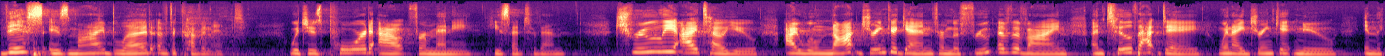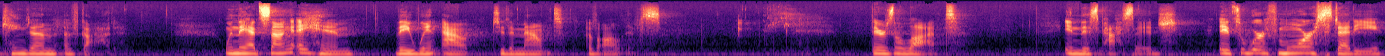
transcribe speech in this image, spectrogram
This is my blood of the covenant, which is poured out for many, he said to them. Truly, I tell you, I will not drink again from the fruit of the vine until that day when I drink it new in the kingdom of God. When they had sung a hymn, they went out to the Mount of Olives. There's a lot in this passage. It's worth more study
